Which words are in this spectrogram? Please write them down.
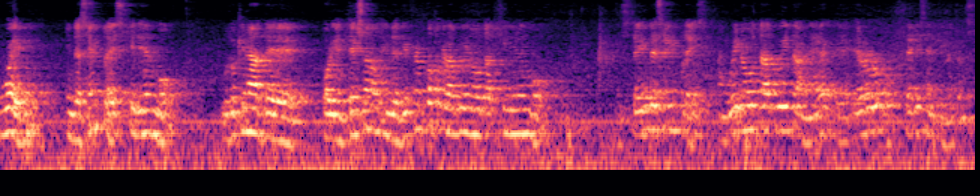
waiting in the same place, he didn't move. Looking at the orientation in the different photographs, we know that he didn't move. He stayed in the same place, and we know that with an er error of 30 centimeters,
